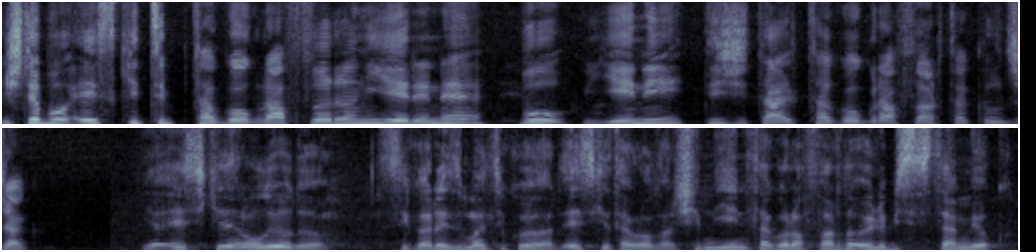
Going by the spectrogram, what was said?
İşte bu eski tip takografların yerine bu yeni dijital takograflar takılacak. Ya eskiden oluyordu. Sigara izmariti koyuyorlardı eski tagograflar. Şimdi yeni tagograflarda öyle bir sistem yok.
